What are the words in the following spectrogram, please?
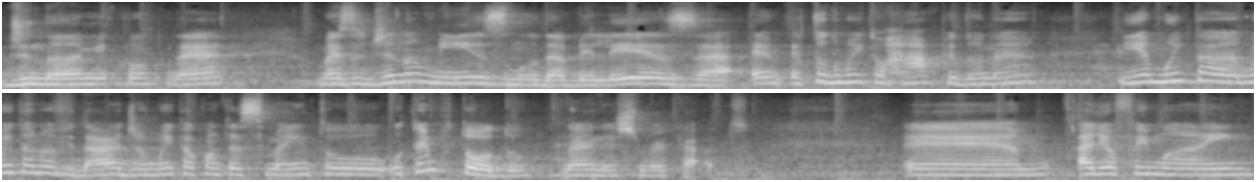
dinâmico, né? mas o dinamismo da beleza é, é tudo muito rápido, né? E é muita, muita novidade, é muito acontecimento o tempo todo né, neste mercado. É, ali eu fui mãe,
